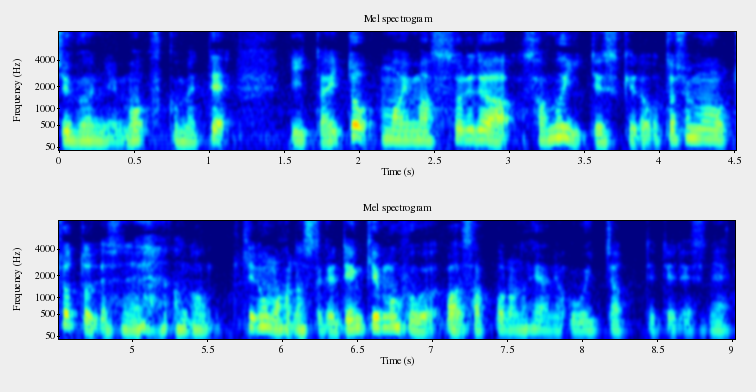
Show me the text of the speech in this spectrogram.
自分にも含めて言いたいと思います。それでは寒いですけど、私もちょっとですね、あの、昨日も話したけど、電気毛布は札幌の部屋に置いちゃっててですね、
